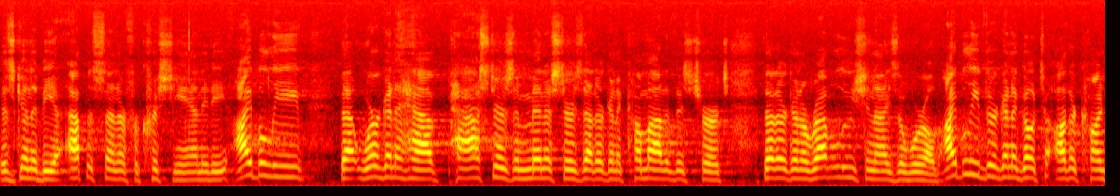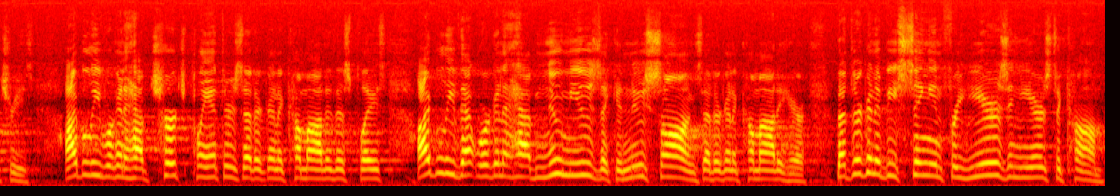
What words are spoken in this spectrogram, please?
is going to be an epicenter for Christianity. I believe that we're going to have pastors and ministers that are going to come out of this church that are going to revolutionize the world. I believe they're going to go to other countries. I believe we're going to have church planters that are going to come out of this place. I believe that we're going to have new music and new songs that are going to come out of here, that they're going to be singing for years and years to come.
